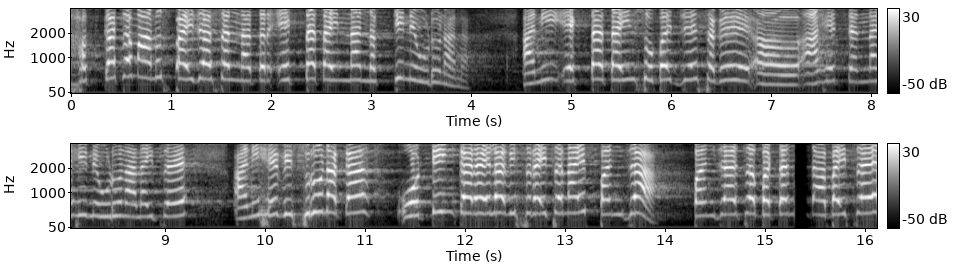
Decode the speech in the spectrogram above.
हक्काचा माणूस पाहिजे असेल ना तर एकताताईंना नक्की निवडून आणा. आणि एकताताईंसोबत जे सगळे आहेत त्यांनाही निवडून आणायचं आहे आणि हे विसरू नका वोटिंग करायला विसरायचं नाही पंजा. पंजाचं बटन दाबायचंय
